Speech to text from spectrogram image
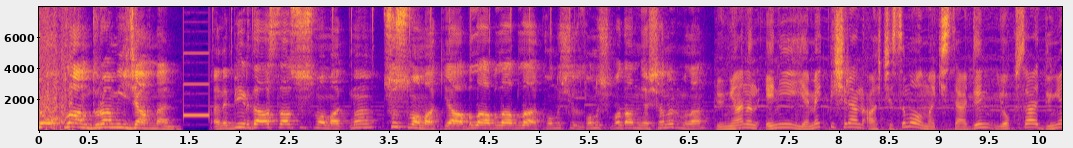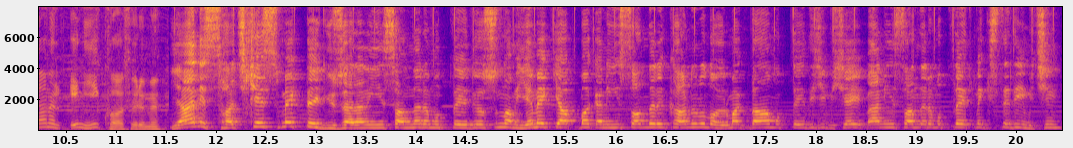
Yok lan duramayacağım ben. Hani bir de asla susmamak mı? Susmamak ya bla bla bla konuşuruz. Konuşmadan yaşanır mı lan? Dünyanın en iyi yemek pişiren aşçısı mı olmak isterdin yoksa dünyanın en iyi kuaförü mü? Yani saç kesmek de güzel hani insanları mutlu ediyorsun ama yemek yapmak hani insanların karnını doyurmak daha mutlu edici bir şey. Ben insanları mutlu etmek istediğim için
